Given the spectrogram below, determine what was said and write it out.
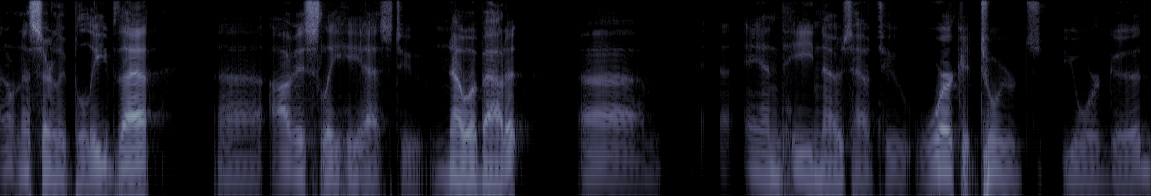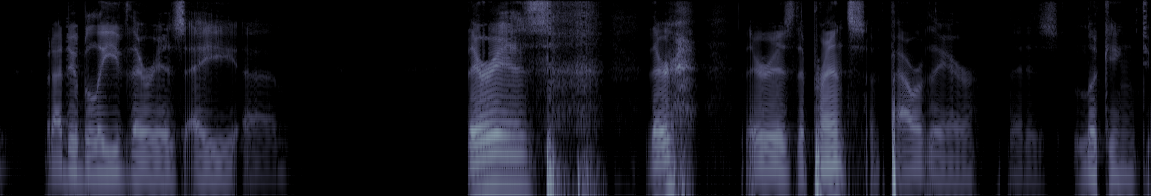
I don't necessarily believe that. Uh, obviously, he has to know about it, um, and he knows how to work it towards your good. But I do believe there is a um, there is there there is the prince of the power of the air that is looking to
